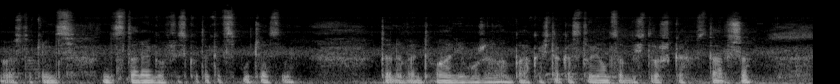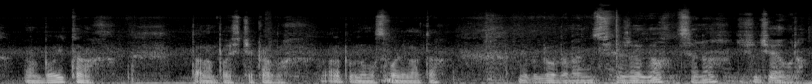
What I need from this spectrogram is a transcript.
No jest takie nic, nic starego, wszystko takie współczesne. Ten ewentualnie może lampa jakaś taka stojąca być troszkę starsza. Albo i ta. Ta lampa jest ciekawa, ale pewno ma swoje lata. Nie wygląda na nic świeżego. Cena 10 euro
